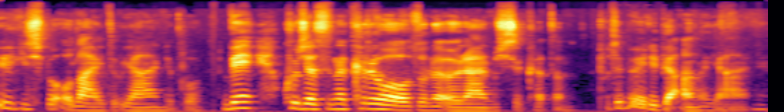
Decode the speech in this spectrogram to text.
İlginç bir olaydı yani bu. Ve kocasının kırığı olduğunu öğrenmişti kadın. Bu da böyle bir anı yani.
